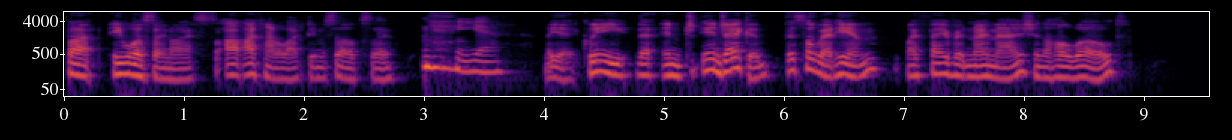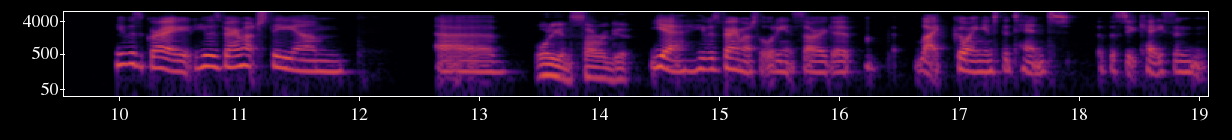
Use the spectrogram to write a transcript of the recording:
But he was so nice. I, I kind of liked him myself. So yeah. but yeah, Queenie that and Ian Jacob. Let's talk about him. My favorite No-Maj in the whole world. He was great. He was very much the um uh Audience surrogate. yeah, he was very much the audience surrogate, like going into the tent of the suitcase and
